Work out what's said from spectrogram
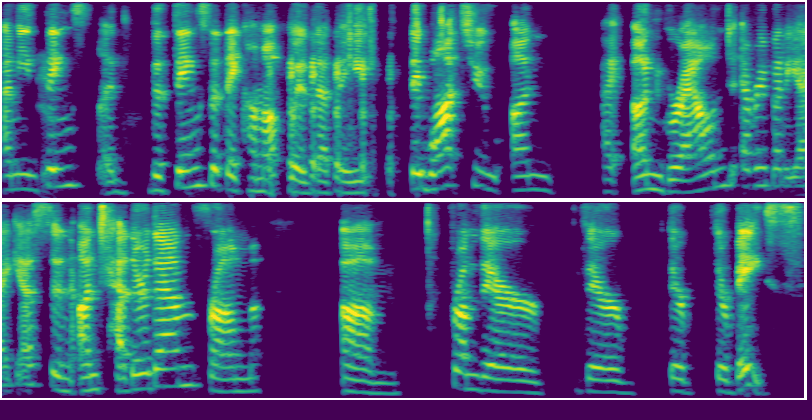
I mean, yeah. things uh, the things that they come up with that they they want to un unground everybody, I guess, and untether them from um from their their their their base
